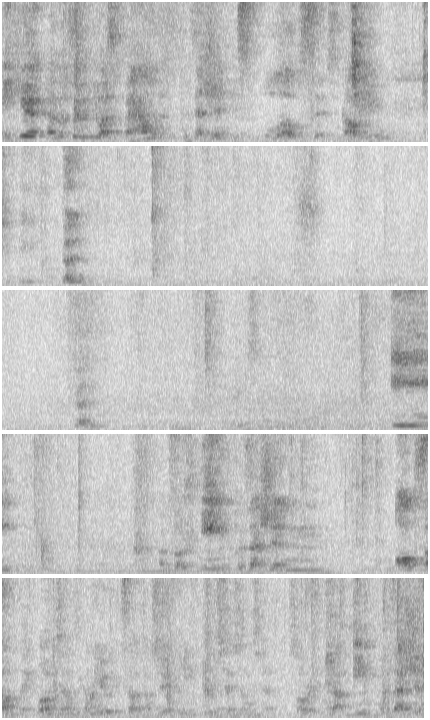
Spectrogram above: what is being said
And here, number two, he was found possession explosives. 告别物。跟跟 in I'm sorry in possession of something. 我要讲这刚刚有一个词好像是用 in，可是现在想不起来。Sorry. Yeah, in possession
